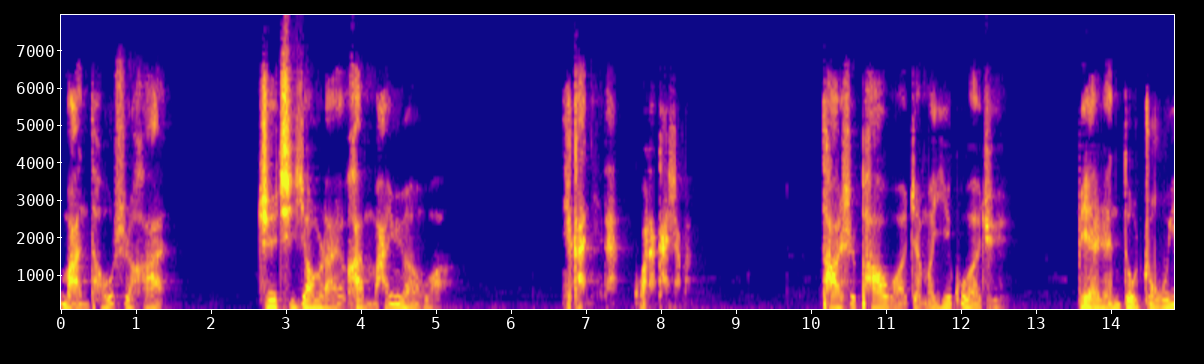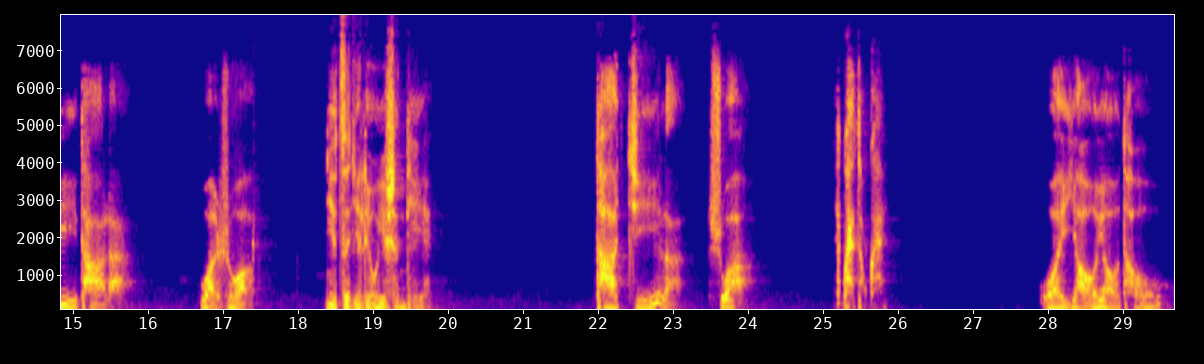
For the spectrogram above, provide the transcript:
满头是汗，直起腰来，还埋怨我：“你干你的，过来干什么？”他是怕我这么一过去，别人都注意他了。我说：“你自己留意身体。”他急了，说：“你快走开。”我摇摇头，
